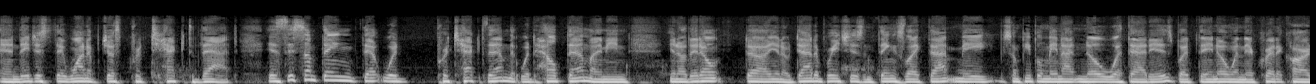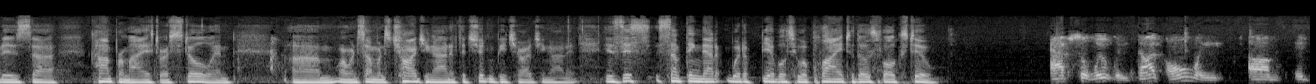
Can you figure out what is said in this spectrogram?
and they just they want to just protect that. Is this something that would protect them? That would help them? I mean, you know, they don't. Uh, you know, data breaches and things like that may some people may not know what that is, but they know when their credit card is uh, compromised or stolen, um, or when someone's charging on it that shouldn't be charging on it. Is this something that would be able to apply to those folks too? Absolutely. Not only um, it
